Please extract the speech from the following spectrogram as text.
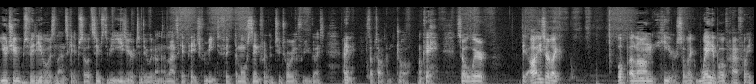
YouTube's video is landscape, so it seems to be easier to do it on a landscape page for me to fit the most in for the tutorial for you guys. Anyway, stop talking, draw. Okay, so we're, the eyes are like up along here, so like way above halfway.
